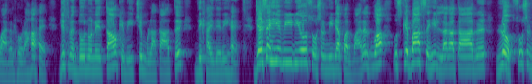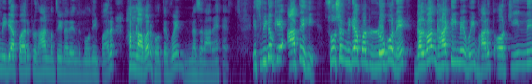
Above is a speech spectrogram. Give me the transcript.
वायरल हो रहा है, जिसमें दोनों नेताओं के बीच मुलाकात दिखाई दे रही है। जैसे ही ये वीडियो सोशल मीडिया पर वायरल हुआ, उसके बाद से ही लगातार लोग सोशल मीडिया पर प्रधानमंत्री नरेंद्र मोदी पर हमलावर होते हुए नज़र आ रहे हैं। इस वीडियो के आते ही सोशल मीडिया पर लोगों ने गलवान घाटी में हुई भारत और चीन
